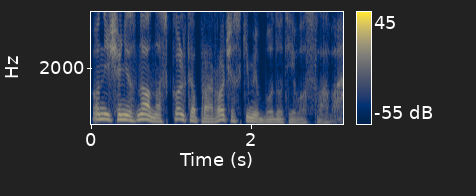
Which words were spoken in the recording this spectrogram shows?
Он еще не знал, насколько пророческими будут его слова.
